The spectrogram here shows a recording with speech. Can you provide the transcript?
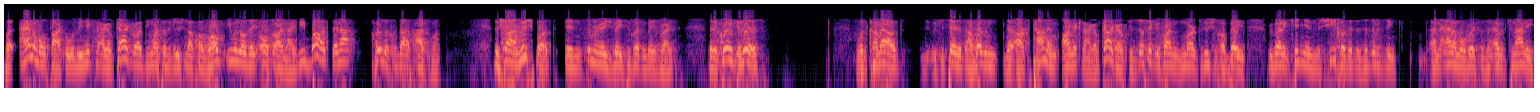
But animal taka would be niknag of karka, like the Gemara says even though they also are 90, but they're not holich das asma. The Shar Mishpat in Simon Reish Beis Yiflet and Beis writes that according to this would come out we could say that avodim that are ketanim are niknag of karka because just like we find in Gemara Chav Beis regarding Kinyan Meshicha that there's a difference between an animal versus an Eved Kanani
